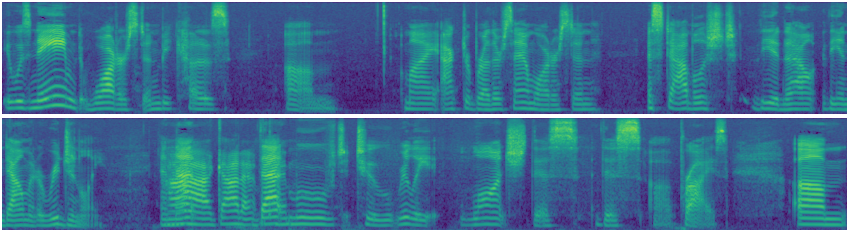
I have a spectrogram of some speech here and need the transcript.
It was named Waterston because um, my actor brother Sam Waterston established the endow- the endowment originally, and ah, that got it. that Okay. moved to really launch this this uh, prize. Um,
